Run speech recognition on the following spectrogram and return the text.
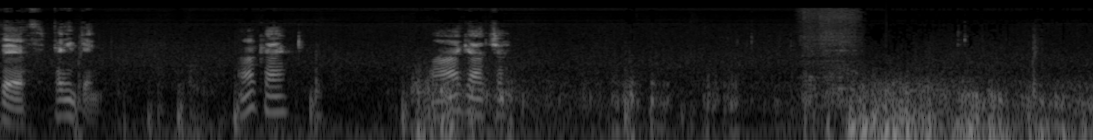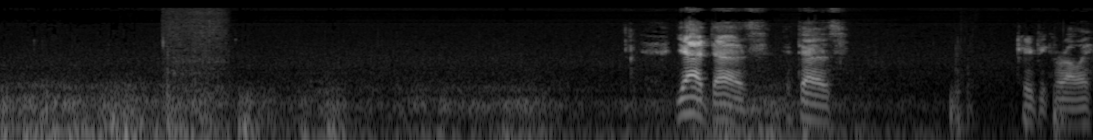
this painting. Okay. I gotcha. Yeah, it does. It does. Creepy crawly.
